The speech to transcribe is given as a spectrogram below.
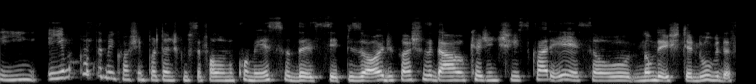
Sim, e uma coisa também que eu acho importante que você falou no começo desse episódio, que eu acho legal que a gente esclareça ou não deixe de ter dúvidas,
